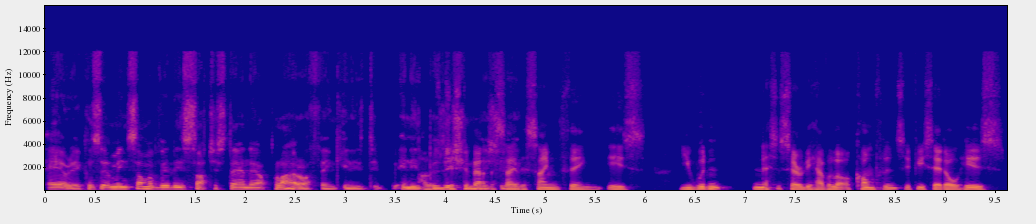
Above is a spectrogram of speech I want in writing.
area because I mean Summerville is such a standout player. I think in his in his I was position. Just about to year. say the same thing. Is you wouldn't necessarily have a lot of confidence if you said, "Oh, here's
